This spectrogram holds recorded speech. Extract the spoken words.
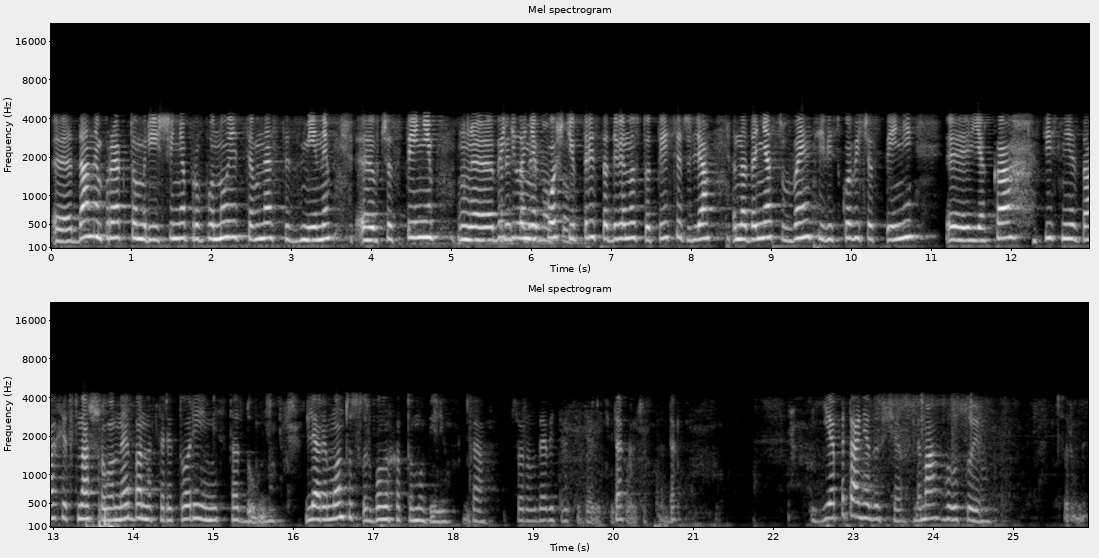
Е, Даним проектом рішення пропонується внести зміни е, в частині е, виділення 390. коштів 390 тисяч для надання субвенції військовій частині, яка здійснює захист нашого неба на території міста Дубно для ремонту службових автомобілів. Да, 49-39 Так, так. Є питання до ще? Нема? Голосуємо. 49.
